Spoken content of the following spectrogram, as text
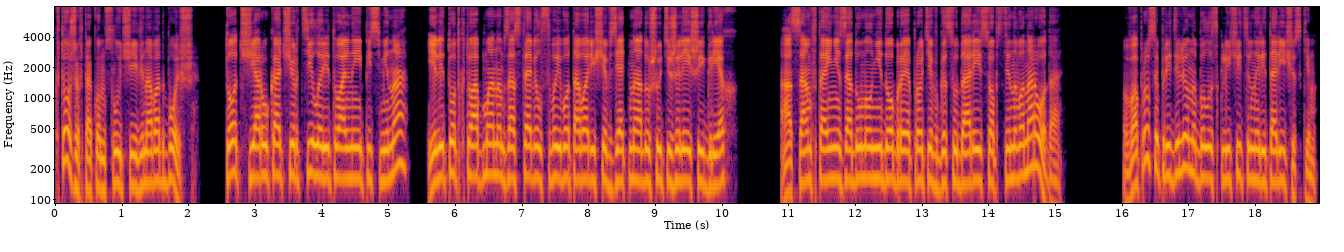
кто же в таком случае виноват больше? Тот, чья рука чертила ритуальные письмена, или тот, кто обманом заставил своего товарища взять на душу тяжелейший грех? а сам втайне задумал недоброе против государя и собственного народа. Вопрос определенно был исключительно риторическим,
